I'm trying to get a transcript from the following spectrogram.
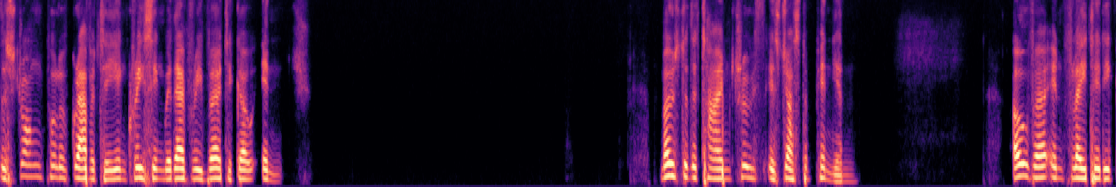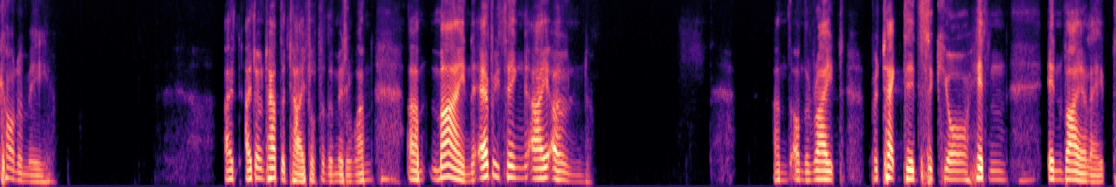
The strong pull of gravity increasing with every vertigo inch. Most of the time, truth is just opinion. Overinflated economy. I, I don't have the title for the middle one. Um, mine, everything I own. And on the right, protected, secure, hidden, inviolate.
